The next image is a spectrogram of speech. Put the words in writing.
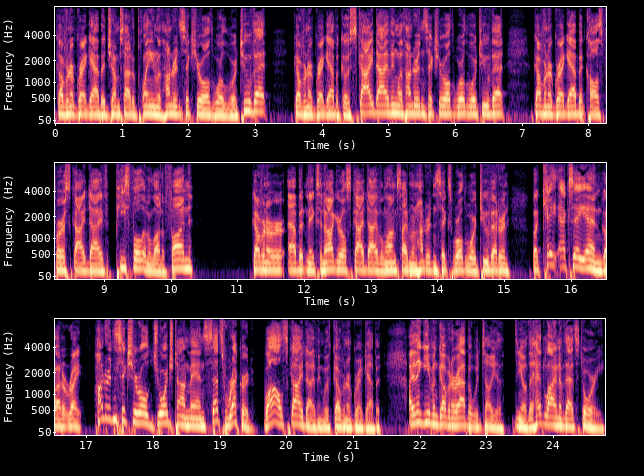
Governor Greg Abbott jumps out of plane with 106 year old World War II vet. Governor Greg Abbott goes skydiving with 106 year old World War II vet. Governor Greg Abbott calls first skydive peaceful and a lot of fun. Governor Abbott makes inaugural skydive alongside 106 World War II veteran. But KXAN got it right. 106 year old Georgetown man sets record while skydiving with Governor Greg Abbott. I think even Governor Abbott would tell you, you know, the headline of that story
